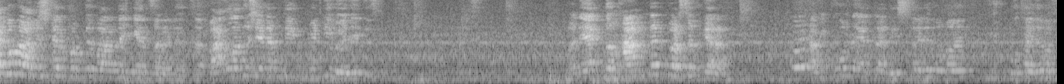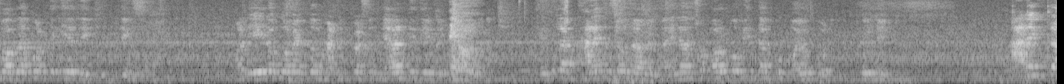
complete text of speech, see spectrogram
এখনও আবিষ্কার করতে পারে নাই ক্যান্সারের ক্যান্সার বাংলাদেশে এটা ট্রিটমেন্টই হয়ে যাইতেছে। মানে একদম হান্ড্রেড পার্সেন্ট গ্যারান্টি আমি কোন একটা ডিসপ্লে মনে হয় কোথায় যেন প্রোগ্রাম করতে গিয়ে দেখি, দেখছি। মানে এইরকম একদম হান্ড্রেড পার্সেন্ট গ্যারান্টি দিয়ে না। এগুলা ধারে কাছেও যাবেন না। এটা হচ্ছে অল্প বিদ্যা খুব ভয়ঙ্কর ওইটাই আরেকটা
